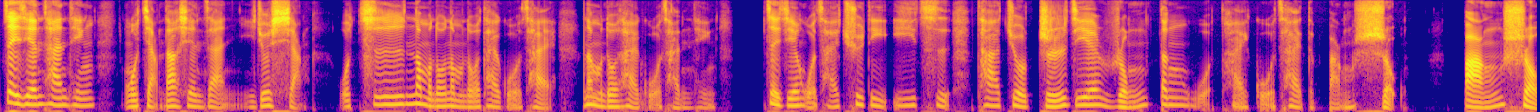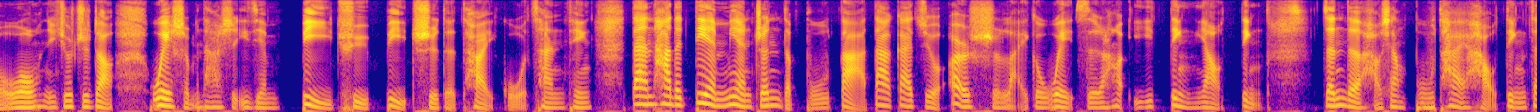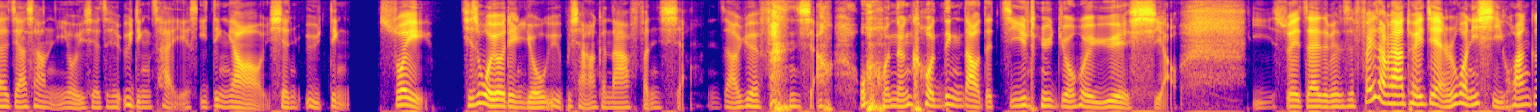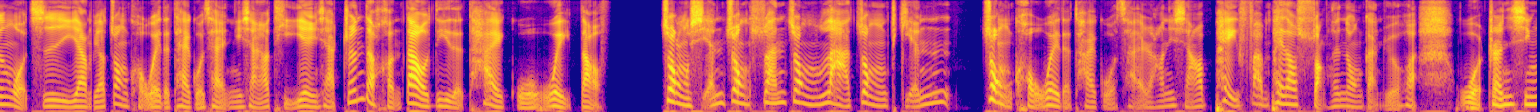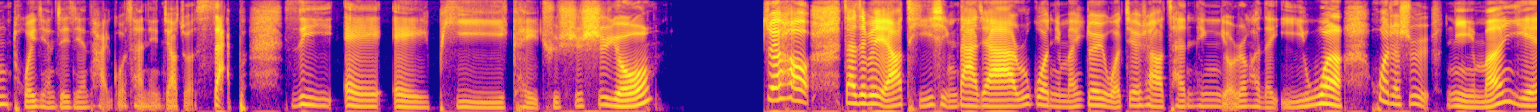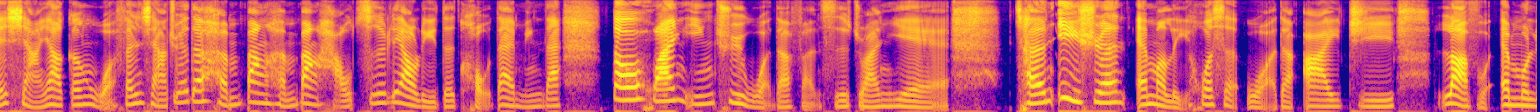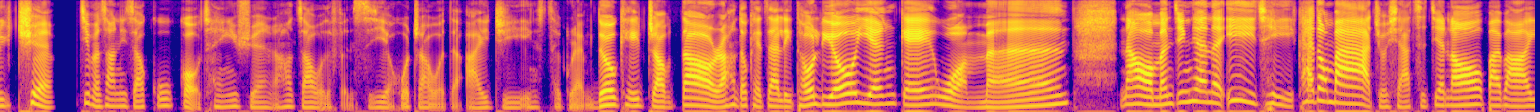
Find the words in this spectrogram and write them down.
这间餐厅我讲到现在，你就想我吃那么多那么多泰国菜，那么多泰国餐厅。这间我才去第一次，他就直接荣登我泰国菜的榜首，榜首哦，你就知道为什么它是一间必去必吃的泰国餐厅。但它的店面真的不大，大概只有二十来个位置，然后一定要订，真的好像不太好订。再加上你有一些这些预定菜，也是一定要先预定，所以。其实我有点犹豫，不想要跟大家分享。你知道，越分享，我能够订到的几率就会越小。所以在这边是非常非常推荐。如果你喜欢跟我吃一样比较重口味的泰国菜，你想要体验一下真的很道地的泰国味道，重咸、重酸、重辣、重甜。重口味的泰国菜，然后你想要配饭配到爽的那种感觉的话，我真心推荐这间泰国餐厅，叫做 Zap Z A A P，可以去试试哟。最后，在这边也要提醒大家，如果你们对我介绍餐厅有任何的疑问，或者是你们也想要跟我分享觉得很棒、很棒、好吃料理的口袋名单，都欢迎去我的粉丝专业陈奕轩 Emily，或是我的 IG Love Emily Chen。基本上，你只要 Google 陈奕迅，然后找我的粉丝页或找我的 IG Instagram 都可以找到，然后都可以在里头留言给我们。那我们今天的一起开动吧，就下次见喽，拜拜。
